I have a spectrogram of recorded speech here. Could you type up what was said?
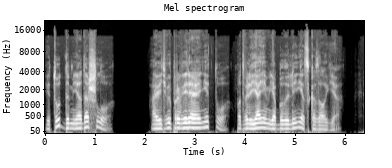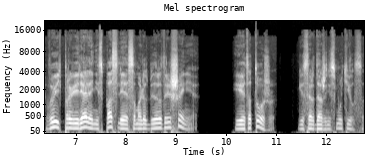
И тут до меня дошло. «А ведь вы проверяли не то, под влиянием я был или нет», — сказал я. «Вы ведь проверяли, не спас ли я самолет без разрешения». «И это тоже», — Гессер даже не смутился.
